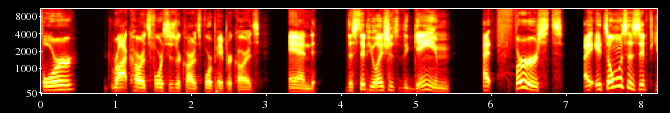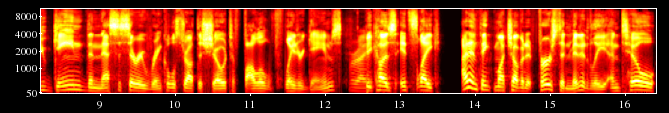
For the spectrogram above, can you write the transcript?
four rock cards, four scissor cards, four paper cards, and the stipulations of the game at first I, it's almost as if you gain the necessary wrinkles throughout the show to follow later games right. because it's like I didn't think much of it at first, admittedly, until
